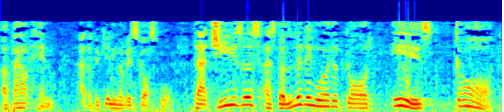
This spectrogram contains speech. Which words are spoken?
about him at the beginning of his gospel. That Jesus, as the living word of God, is God.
